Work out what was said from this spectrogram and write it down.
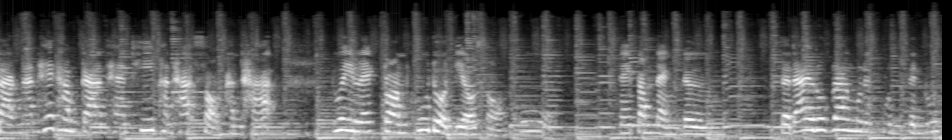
จากนั้นให้ทำการแทนที่พันธะ 2 พันธะ ด้วยอิเล็กตรอนคู่โดดเดี่ยว 2 คู่ ในตำแหน่งเดิม จะได้รูปร่างโมเลกุลเป็นรูป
